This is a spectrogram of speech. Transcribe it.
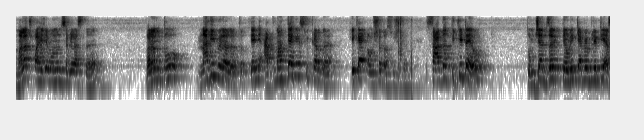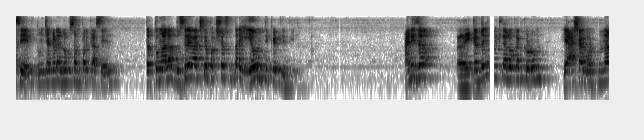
मलाच पाहिजे म्हणून सगळं असतं परंतु नाही मिळालं तर त्यांनी आत्महत्या हे स्वीकारणं हे काय औषध असू शकत? साधं तिकीट आहे हो. तुमच्यात जर तेवढी कॅपेबिलिटी असेल तुमच्याकडे लोकसंपर्क असेल तर तुम्हाला दुसरे राजकीय पक्ष सुद्धा येऊन तिकीट देतील. आणि जर एकंदरीत इथल्या लोकांकडून हे अशा घटना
